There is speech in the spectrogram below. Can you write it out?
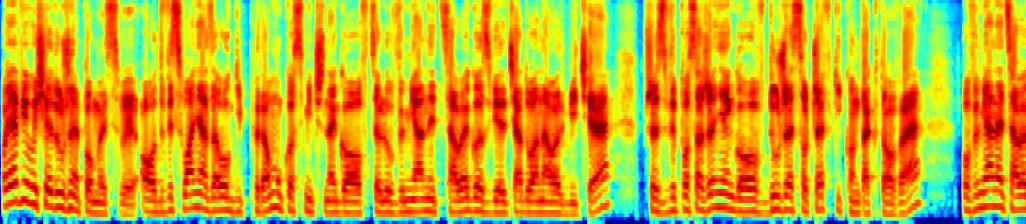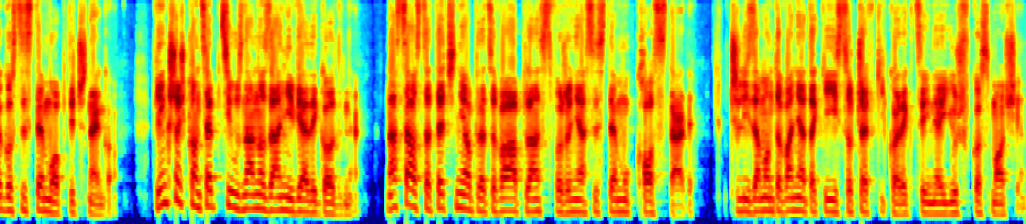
Pojawiły się różne pomysły, od wysłania załogi promu kosmicznego w celu wymiany całego zwierciadła na orbicie, przez wyposażenie go w duże soczewki kontaktowe, po wymianę całego systemu optycznego. Większość koncepcji uznano za niewiarygodne. NASA ostatecznie opracowała plan stworzenia systemu COSTAR, czyli zamontowania takiej soczewki korekcyjnej już w kosmosie.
